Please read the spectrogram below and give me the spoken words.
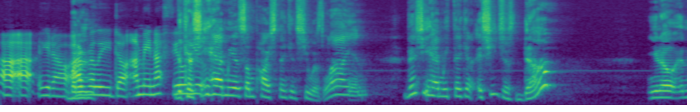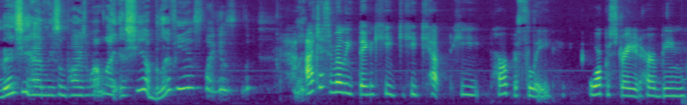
I, I, you know, I in- really don't. I mean, I feel because you. she had me in some parts thinking she was lying. Then she had me thinking, is she just dumb? You know, and then she had me some parts where I'm like, is she oblivious? Like, is I just really think he he kept he purposely orchestrated her being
